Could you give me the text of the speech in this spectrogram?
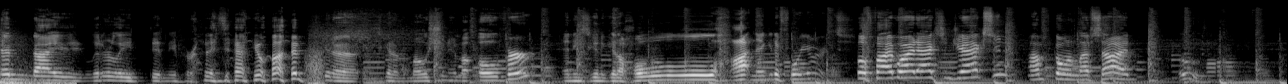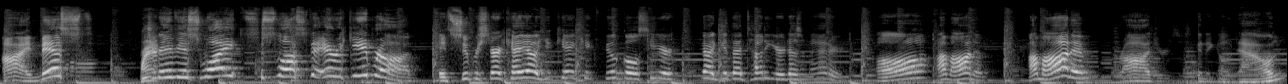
And I literally didn't even run into anyone. He's gonna, he's gonna motion him over, and he's gonna get a whole hot negative four yards. Well, five wide action Jackson. I'm going left side. Ooh. I missed. Tre'Davious White just lost to Eric Ebron. It's Superstar KO. You can't kick field goals here. You gotta get that tutty or it doesn't matter. Oh, I'm on him. I'm on him. Rodgers is gonna go down.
